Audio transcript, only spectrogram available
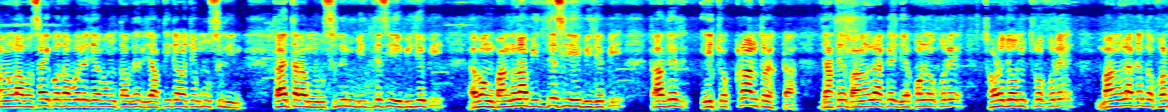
বাংলা ভাষায় কথা বলেছে এবং তাদের জাতিটা হচ্ছে মুসলিম। তাই তারা মুসলিম বিদ্বেষী এই বিজেপি এবং বাংলা বিদ্বেষী এই বিজেপি তাদের এই চক্রান্ত একটা, যাতে বাংলাকে যে কোনো করে ষড়যন্ত্র করে বাংলাকে দখল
